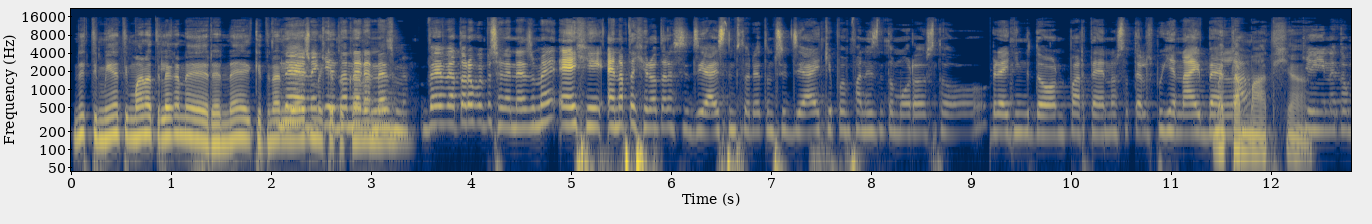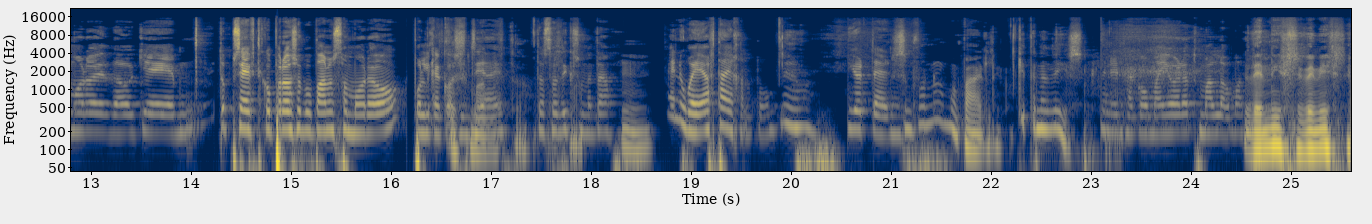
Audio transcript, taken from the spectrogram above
Ναι, τη μία τη μάνα τη λέγανε Ρενέ και την άλλη Ναι, Έσμε ναι, και, και το ήταν κάνανε... Ρενέσμε. Βέβαια, τώρα που είπες Ρενέσμε, έχει ένα από τα χειρότερα CGI στην ιστορία των CGI εκεί που εμφανίζεται το μωρό στο Breaking Dawn Part 1 στο τέλος που γεννάει η Μπέλα. Με τα μάτια. Και είναι το μωρό εδώ και το ψεύτικο πρόσωπο πάνω στο μωρό. Πολύ κακό Το θυμάμαι CGI. αυτό. Θα στο δείξω μετά. Μμ. Anyway, αυτά είχα να πω. Ναι, Your turn. συμφωνούμε πάλι. Κοίτα να δεις. Δεν ήρθε ακόμα η ώρα του μαλώματος. Δεν ήρθε, δεν ήρθε.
